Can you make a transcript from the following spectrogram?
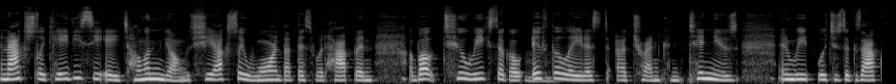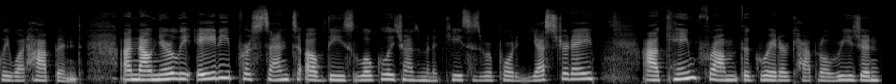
And actually, KDCA Chung Eun-kyung, she actually warned that this would happen about two weeks ago mm-hmm. if the latest uh, trend continues, and we, which is exactly what happened. Uh, now, nearly 80% of these locally transmitted cases reported yesterday uh, came from the greater capital region,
